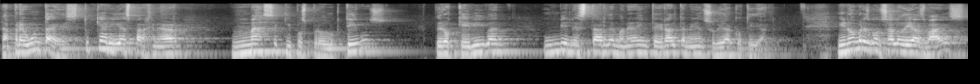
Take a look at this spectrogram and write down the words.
La pregunta es, ¿tú qué harías para generar más equipos productivos, pero que vivan un bienestar de manera integral también en su vida cotidiana? Mi nombre es Gonzalo Díaz Báez.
